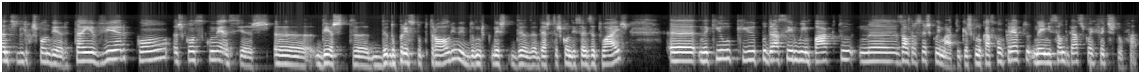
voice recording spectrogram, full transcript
antes de lhe responder, tem a ver com as consequências uh, deste, de, do preço do petróleo e do, deste, de, destas condições atuais uh, naquilo que poderá ser o impacto nas alterações climáticas, que no caso concreto, na emissão de gases com efeito de estufa.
